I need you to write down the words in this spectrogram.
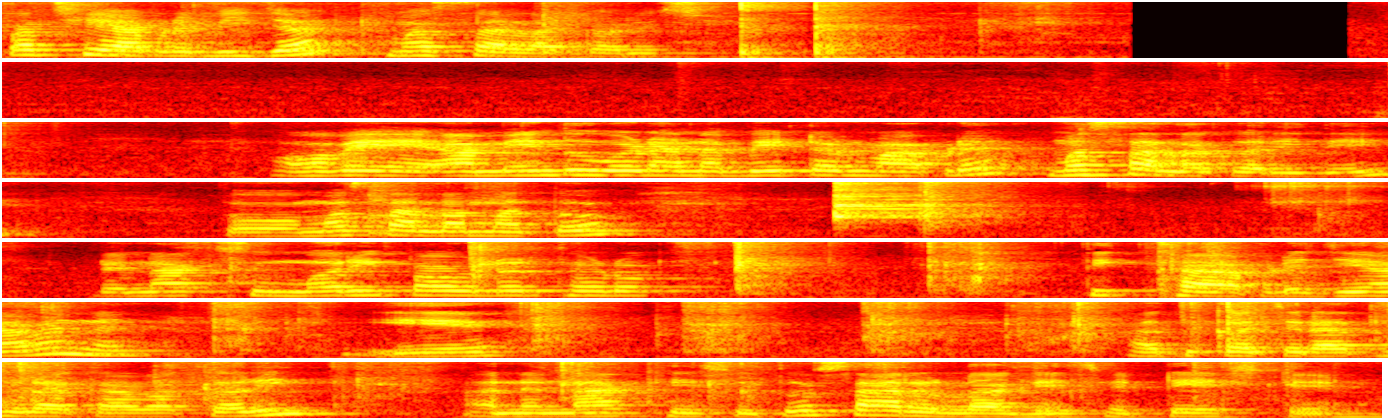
પછી આપણે બીજા મસાલા કરીશું. હવે આ મેંદુવડાના બેટરમાં આપણે મસાલા કરી દઈએ. તો મસાલામાં તો આપણે નાખશું મરી પાવડર થોડોક. તીખા આપણે જે આવે ને, એ અધકચરા થોડાક આવા કરી અને નાખીશું તો સારું લાગે છે ટેસ્ટ એનો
